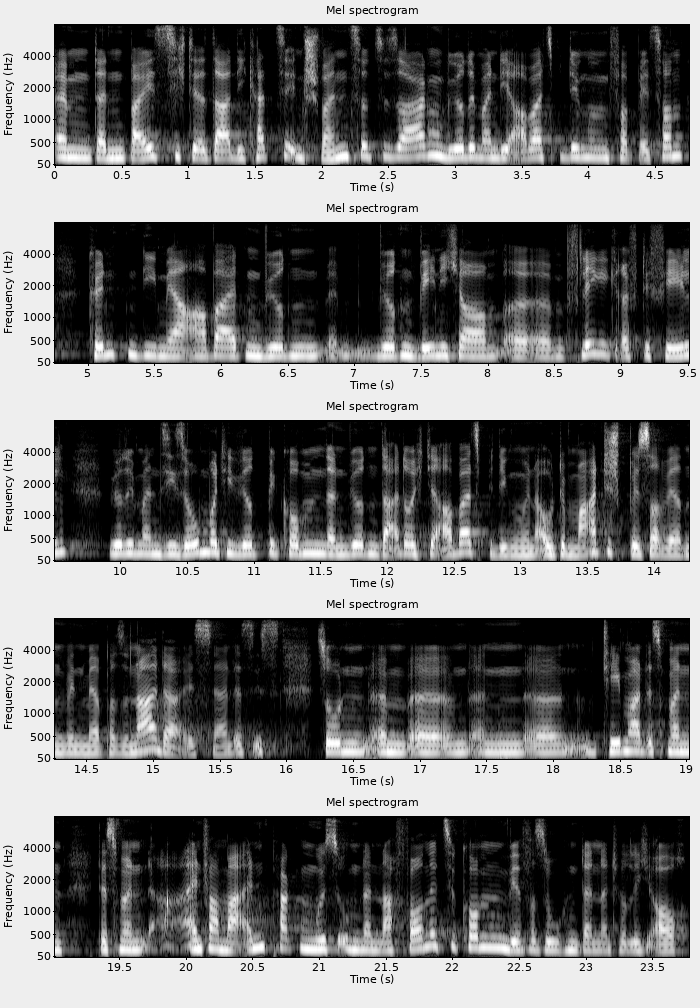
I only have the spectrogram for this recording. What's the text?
ähm, dann beißt sich der, da die Katze in den Schwanz sozusagen. Würde man die Arbeitsbedingungen verbessern, könnten die mehr arbeiten, würden, würden weniger äh, ähm, Pflegekräfte fehlen. Würde man sie so motiviert bekommen, dann würden dadurch die Arbeitsbedingungen automatisch besser werden, wenn mehr Personal da ist. Ja, das ist so ein, ähm, äh, ein äh, Thema, das man, das man einfach mal anpacken muss, um dann nach vorne zu kommen. Wir versuchen dann natürlich auch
